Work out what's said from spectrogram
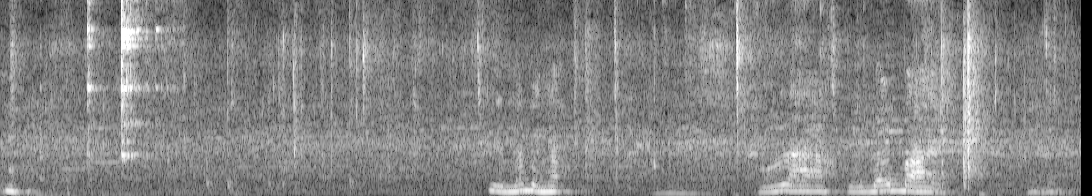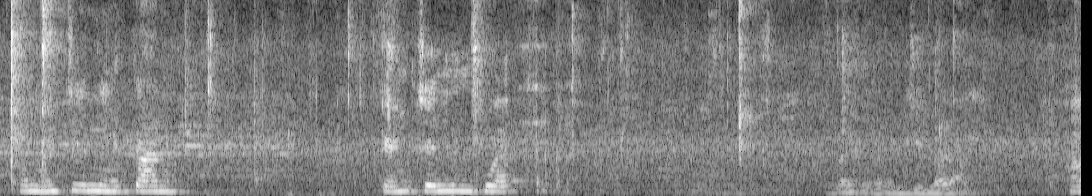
อืม อิ่มแล้วเป็นไงขอลาขอบายบายขนมจีนหนึ่งจานแกงเจนหนึ่งถ้วยไม่กินขนมจีนด้วยเหรอฮะ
